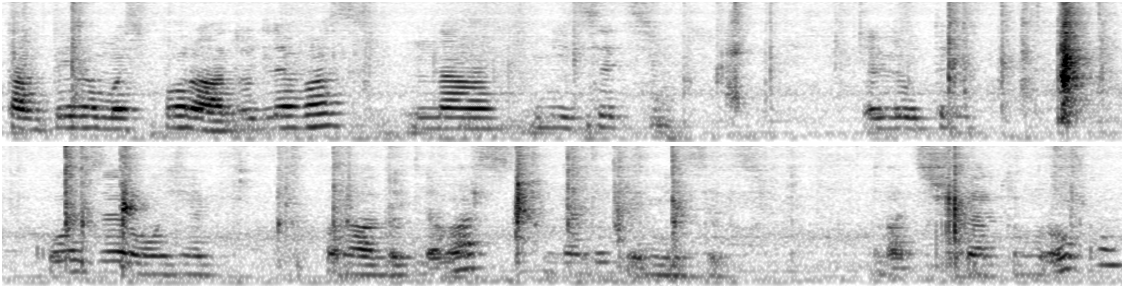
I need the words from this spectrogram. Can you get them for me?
Так, дивимось пораду для вас на місяць лютий. Козероги. Пораду для вас на лютий місяць 24 року.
